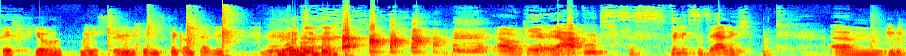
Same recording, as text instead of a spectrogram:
PS4 und meine Streamingdienste, ganz ehrlich. Ja, okay. Ja, gut, das ist wenigstens ehrlich. Ähm,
